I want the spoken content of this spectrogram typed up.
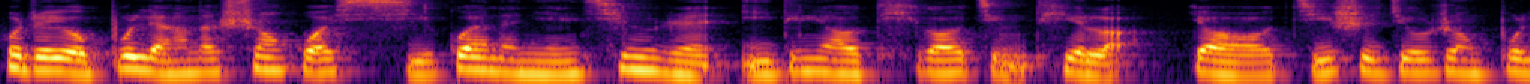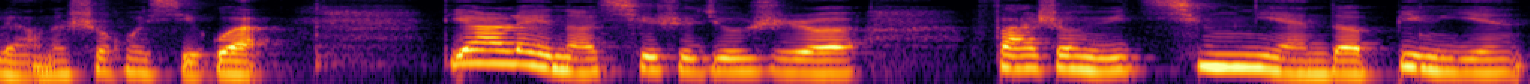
或者有不良的生活习惯的年轻人，一定要提高警惕了，要及时纠正不良的生活习惯。第二类呢，其实就是发生于青年的病因，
